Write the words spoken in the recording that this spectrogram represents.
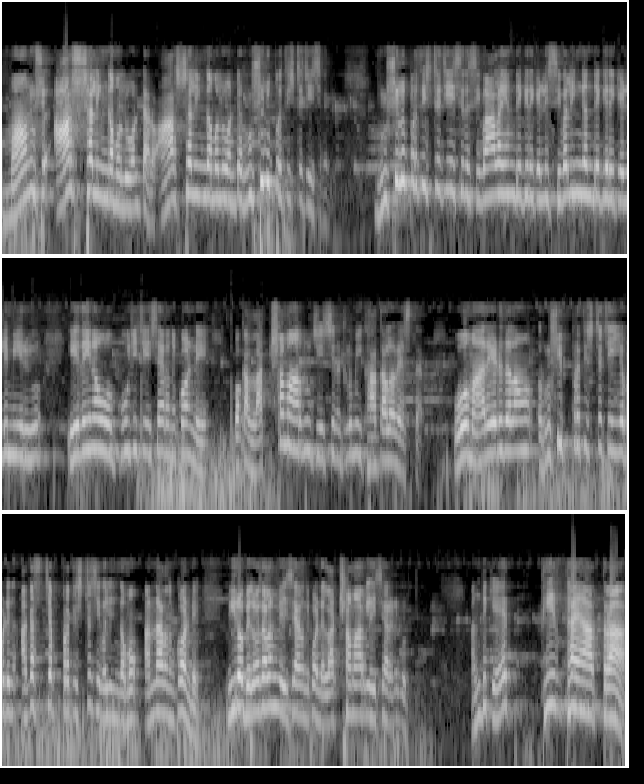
మానుష ఆర్షలింగములు అంటారు. ఆర్షలింగములు అంటే ఋషులు ప్రతిష్ఠ చేసినవి. ఋషులు ప్రతిష్ఠ చేసిన శివాలయం దగ్గరికి వెళ్ళి శివలింగం దగ్గరికి వెళ్ళి మీరు ఏదైనా ఓ పూజ చేశారనుకోండి ఒక లక్ష మార్లు చేసినట్లు మీ ఖాతాలో వేస్తారు. ఓ మారేడు దళం ఋషి ప్రతిష్ఠ చేయబడిన అగస్త్య ప్రతిష్ఠ శివలింగము అన్నారనుకోండి మీరు బిల్వదళం వేశారనుకోండి. లక్ష మార్లు వేశారని గుర్తు. అందుకే తీర్థయాత్ర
